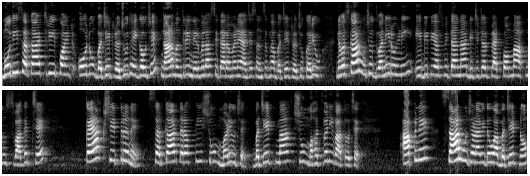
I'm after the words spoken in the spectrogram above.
મોદી સરકાર થ્રી પોઈન્ટ ઓનું બજેટ રજૂ થઈ ગયું છે. નાણામંત્રી નિર્મલા સીતારમણે આજે સંસદમાં બજેટ રજૂ કર્યું. નમસ્કાર, હું છું ધ્વનિ રોહિણી. એબીપી અસ્મિતાના ડિજિટલ પ્લેટફોર્મમાં આપનું સ્વાગત છે. કયા ક્ષેત્રને સરકાર તરફથી શું મળ્યું છે? બજેટમાં શું મહત્વની વાતો છે? આપને સાર હું જણાવી દઉં આ બજેટનો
